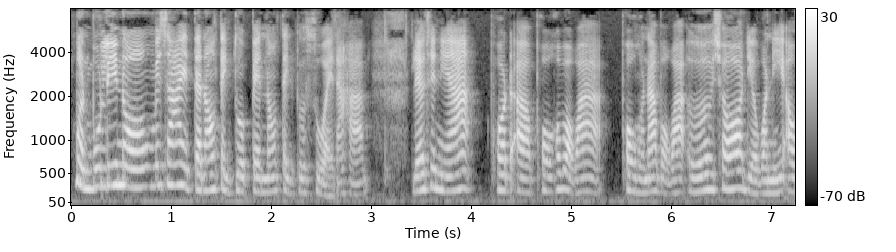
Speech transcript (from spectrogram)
เหมือนบูลลี่น้องไม่ใช่แต่น้องแต่งตัวเป็นน้องแต่งตัวสวยนะคะ แล้วทีเนี้ยพออ่าพอเขาบอกว่าพอหัวหน้าบอกว่าเออช่อเดี๋ยววันนี้เอา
